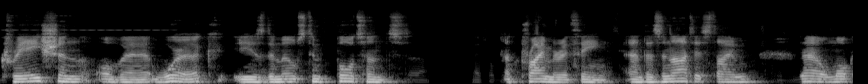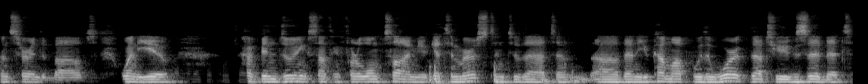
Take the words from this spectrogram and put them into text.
creation of a work is the most important a primary thing. And as an artist, I'm now more concerned about when you have been doing something for a long time, you get immersed into that, and uh, then you come up with a work that you exhibit.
